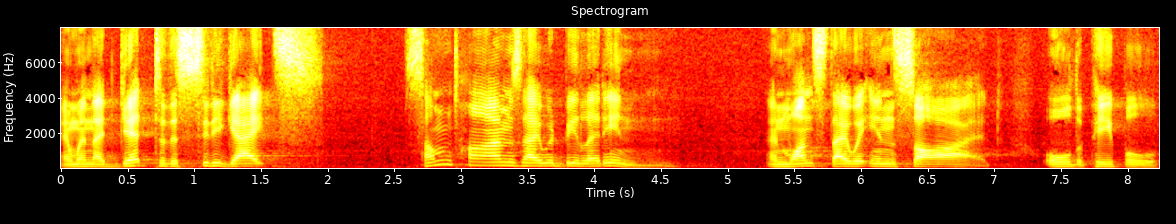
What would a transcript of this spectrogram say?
And when they'd get to the city gates, sometimes they would be let in and once they were inside, all the people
